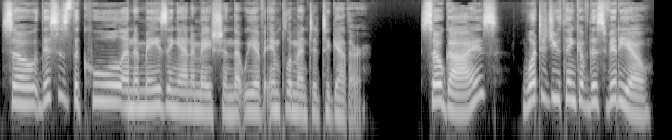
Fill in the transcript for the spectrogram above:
So this is the cool and amazing animation that we have implemented together. So guys, what did you think of this video?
